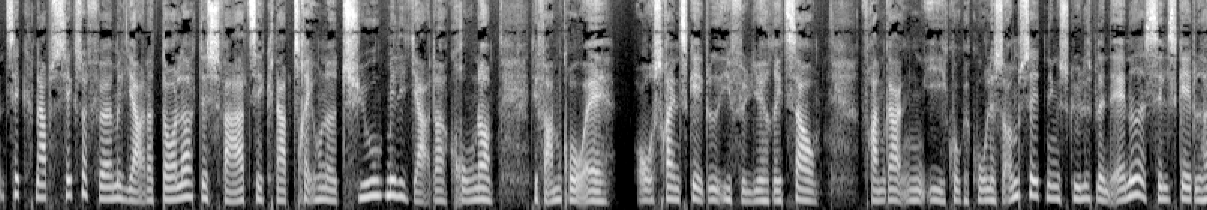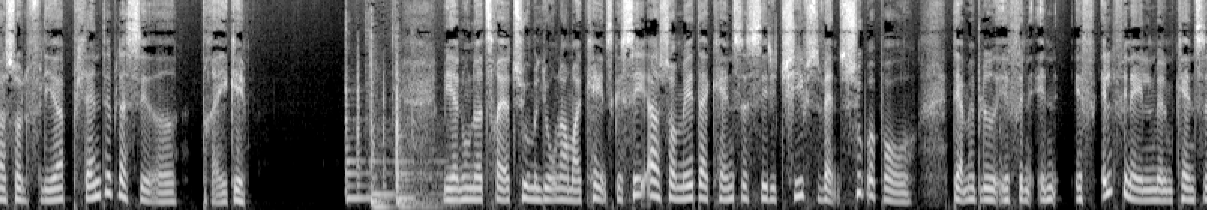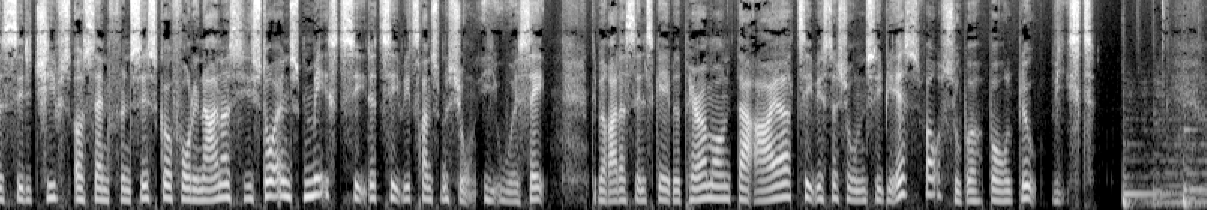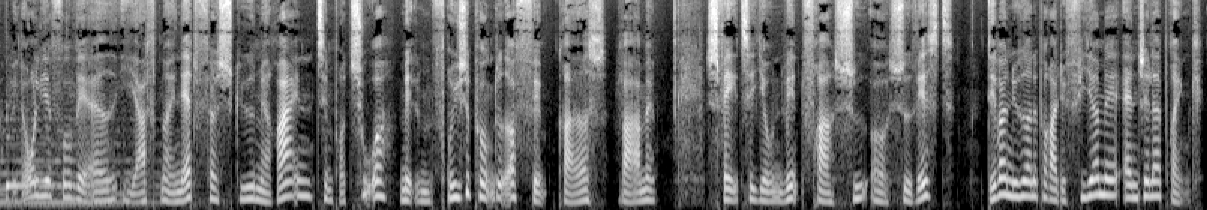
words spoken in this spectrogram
6% til knap 46 milliarder dollar. Det svarer til knap 320 milliarder kroner. Det fremgår af årsregnskabet ifølge Ritzau. Fremgangen i Coca-Colas omsætning skyldes blandt andet, at selskabet har solgt flere plantebaserede drikke. Mere end 123 millioner amerikanske seere så med, da Kansas City Chiefs vandt Super Bowl. Dermed blev NFL-finalen mellem Kansas City Chiefs og San Francisco 49ers historiens mest sete tv-transmission i USA. Det beretter selskabet Paramount, der ejer tv-stationen CBS, hvor Super Bowl blev vist. Vi når lige at få vejret i aften og i nat. Først skyde med regn, temperatur mellem frysepunktet og 5 graders varme. Svag til jævn vind fra syd og sydvest. Det var nyhederne på Radio 4 med Angela Brink.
